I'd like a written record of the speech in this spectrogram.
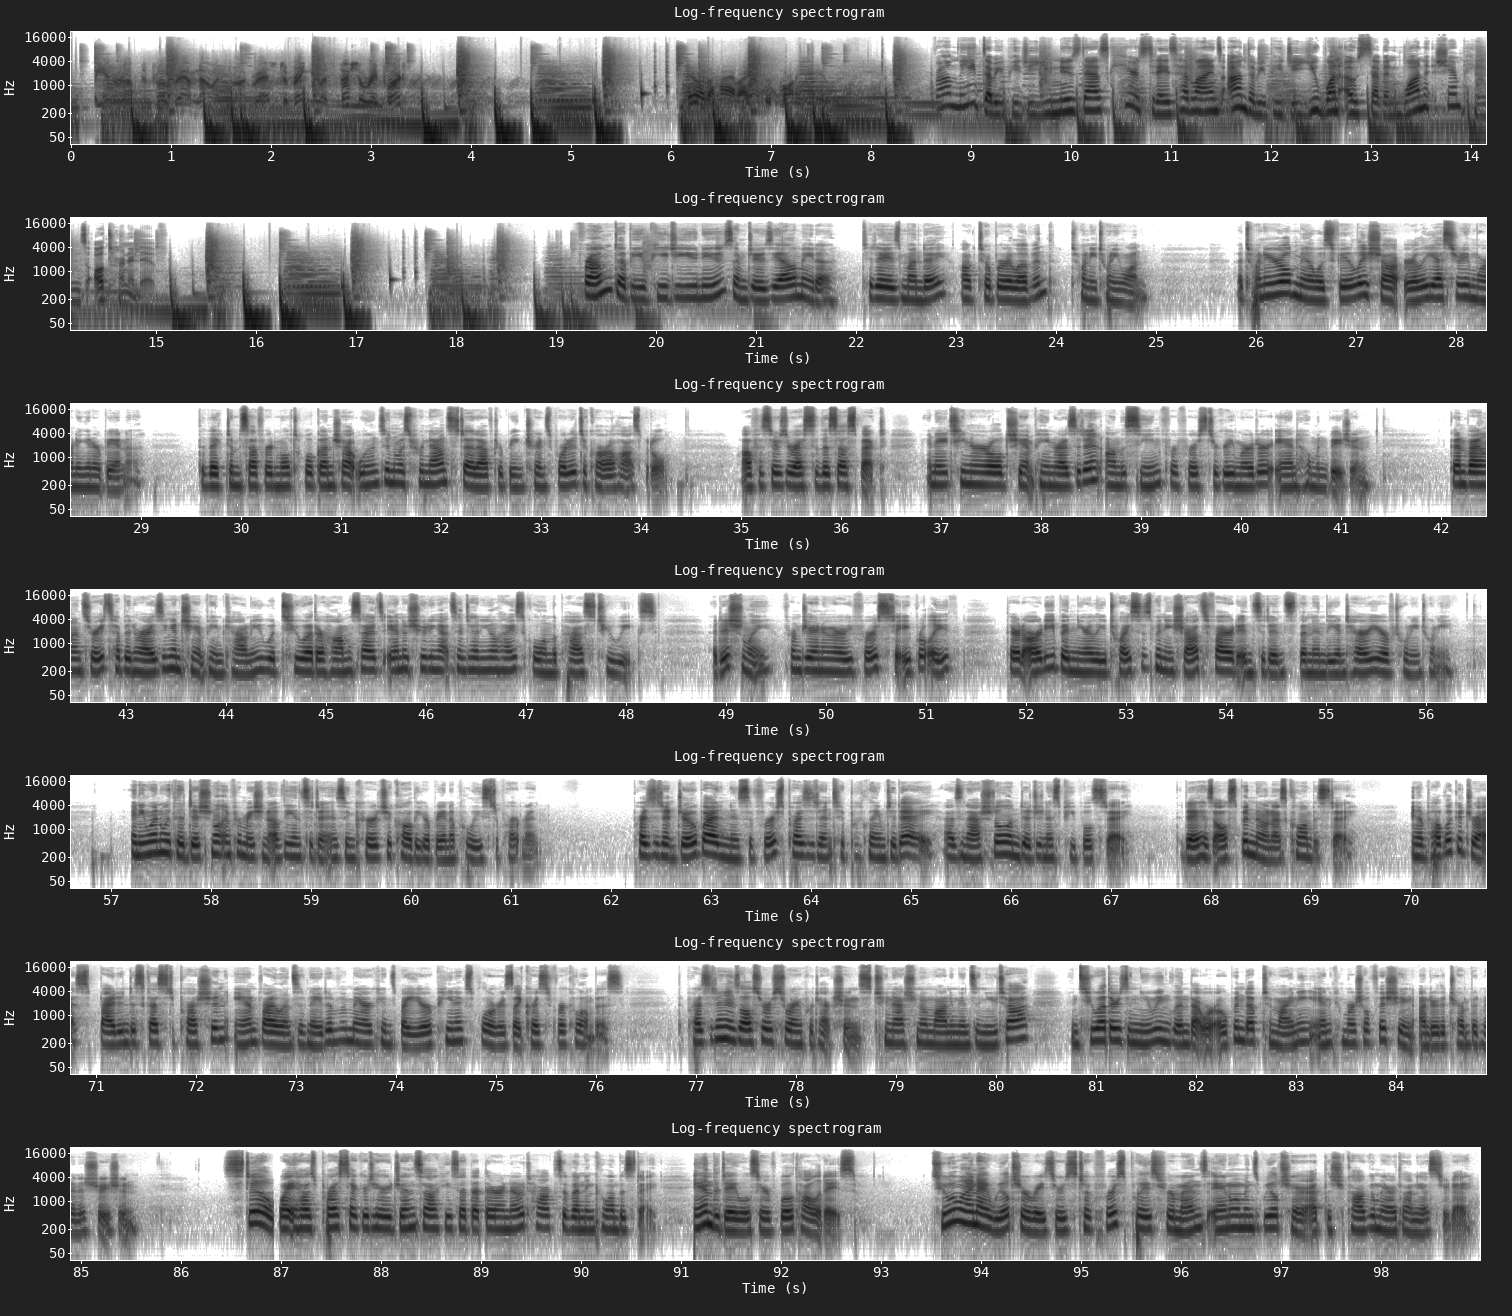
We interrupt the program now in progress to bring you a special report. Here are the highlights this morning's news. From the WPGU News Desk, here's today's headlines on WPGU 1071 Champaign's Alternative. From WPGU News, I'm Josie Almeida. Today is Monday, October 11th, 2021. A 20 year old male was fatally shot early yesterday morning in Urbana. The victim suffered multiple gunshot wounds and was pronounced dead after being transported to Carle Hospital. Officers arrested the suspect, an 18 year old Champaign resident, on the scene for first degree murder and home invasion. Gun violence rates have been rising in Champaign County, with two other homicides and a shooting at Centennial High School in the past two weeks. Additionally, from January 1st to April 8th, there had already been nearly twice as many shots fired incidents than in the entire year of 2020. Anyone with additional information of the incident is encouraged to call the Urbana Police Department. President Joe Biden is the first president to proclaim today as National Indigenous Peoples Day. The day has also been known as Columbus Day. In a public address, Biden discussed oppression and violence of Native Americans by European explorers like Christopher Columbus. The president is also restoring protections to national monuments in Utah and two others in New England that were opened up to mining and commercial fishing under the Trump administration. Still, White House Press Secretary Jen Psaki said that there are no talks of ending Columbus Day, and the day will serve both holidays. Two Illini wheelchair racers took first place for men's and women's wheelchair at the Chicago Marathon yesterday.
